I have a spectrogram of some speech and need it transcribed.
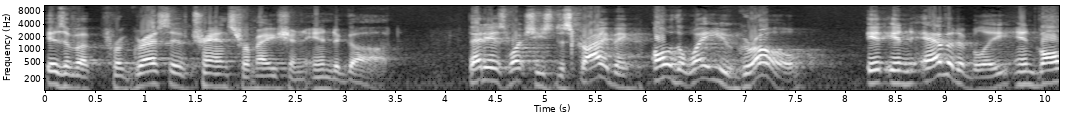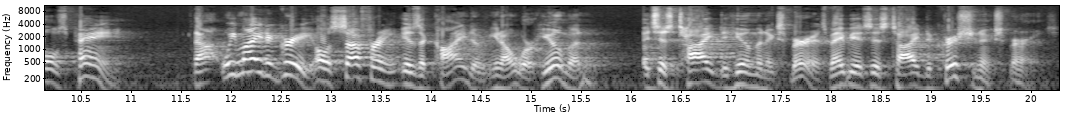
is of a progressive transformation into God. That is what she's describing. Oh, the way you grow, it inevitably involves pain. Now, we might agree, oh, suffering is a kind of, you know, we're human. It's just tied to human experience. Maybe it's just tied to Christian experience.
